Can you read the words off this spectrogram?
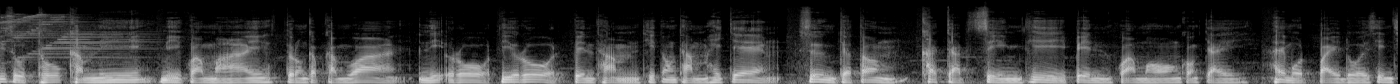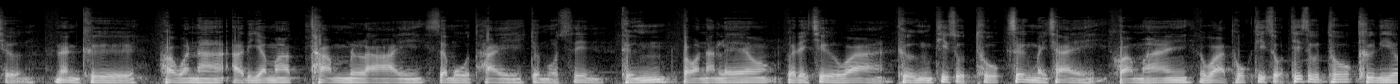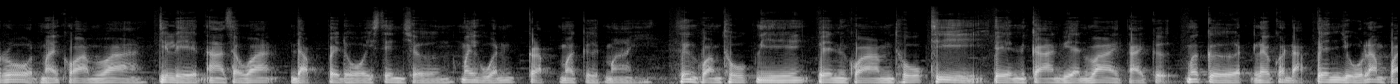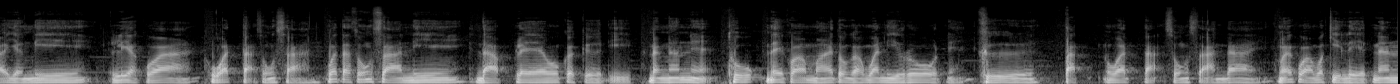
ที่สุดทุกคำนี้มีความหมายตรงกับคำว่า นิโรธนิโรธเป็นธรรมที่ต้องทำให้แจ้ง ซึ่งจะต้องขจัดสิ่งที่เป็นความมองของใจ ให้หมดไปโดยสิ้นเชิง นั่นคือภาวนาอริยมรรคทำลายสมุทัยจนหมดสิ้น ถึงตอนนั้นแล้วก็ได้ชื่อว่าถึงที่สุดทุกข์ ซึ่งไม่ใช่ความหมายว่าทุกข์ที่สุดที่สุดทุกข์คือนิโรธหมายความว่ากิเลสอาสวะดับไปโดยสิ้นเชิง ไม่หวนกลับมาเกิดใหม่ ซึ่งความทุกข์นี้เป็นความทุกข์ที่เป็นการเวียนว่ายตายเกิด เมื่อเกิดแล้วก็ดับเป็นอยู่ล่ำไปอย่างนี้เรียกว่าวัฏฏะสงสาร วัฏฏะสงสารนี้ดับแล้วก็เกิดอีก ดังนั้นเนี่ยทุกข์ในความหมายตรงกับว่านิโรธเนี่ยคือตัดวัฏฏะสงสารได้ หมายความว่ากิเลสนั้น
